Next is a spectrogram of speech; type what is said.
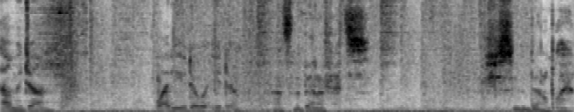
Tell me, John. Why do you do what you do? That's the benefits. You should see the dental plan.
